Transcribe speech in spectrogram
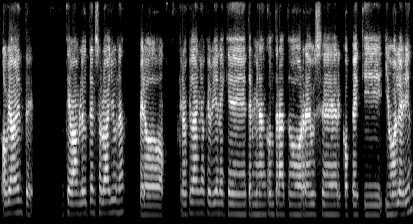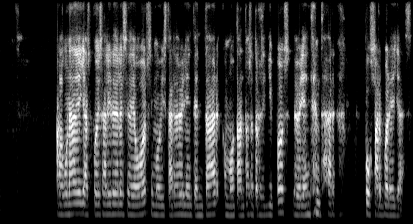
obviamente que Van Bleuten solo hay una, pero creo que el año que viene que terminan contrato Reuser, Kopecky y Bolerín, alguna de ellas puede salir del SD Wars y Movistar debería intentar, como tantos otros equipos, debería intentar pujar por ellas.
